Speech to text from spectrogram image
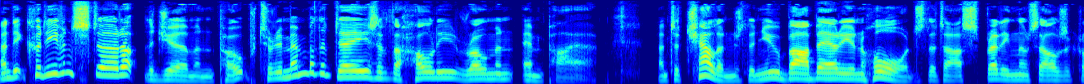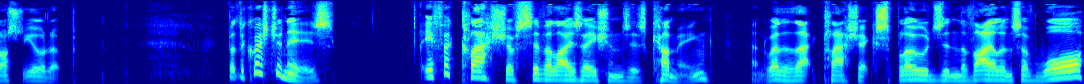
and it could even stir up the German Pope to remember the days of the Holy Roman Empire, and to challenge the new barbarian hordes that are spreading themselves across Europe. But the question is, if a clash of civilizations is coming, and whether that clash explodes in the violence of war,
